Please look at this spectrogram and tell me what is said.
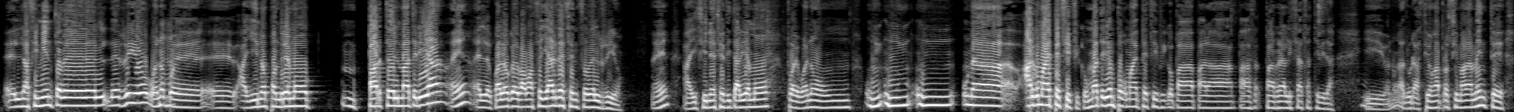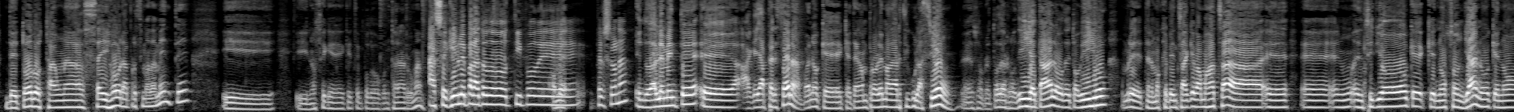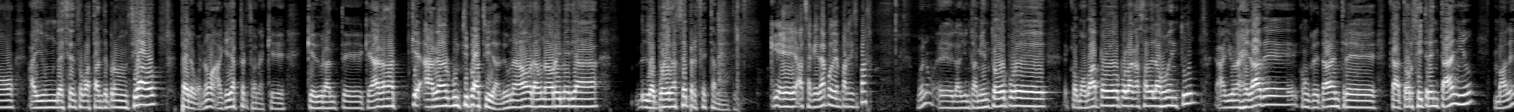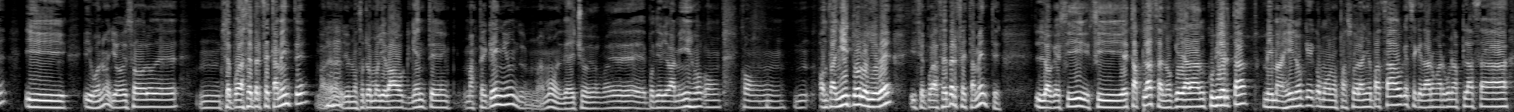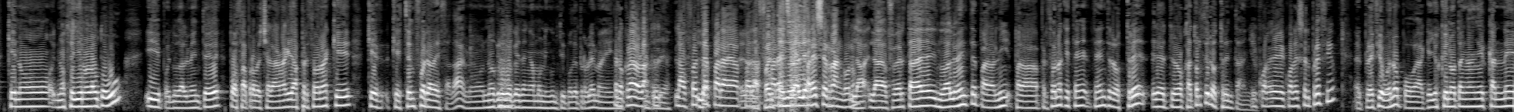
el, nacimiento del, río, bueno, pues eh, allí nos pondremos parte del material, ¿eh? En el cual lo que vamos a hacer ya es descenso del río. ¿eh? Ahí sí necesitaríamos, pues bueno, un, un, un, una, algo más específico, un material un poco más específico para, para, para realizar esta actividad. Y bueno, la duración aproximadamente de todo está unas seis horas aproximadamente y, y no sé qué, te puedo contar algo más. ¿Asequible para todo tipo de personas? Indudablemente, eh, aquellas personas, bueno, que, que tengan problemas de articulación, eh, sobre todo de rodilla y tal, o de tobillo, hombre, tenemos que pensar que vamos a estar eh, eh en, en sitios que, que no son llanos, que no hay un descenso bastante pronunciado, pero bueno, aquellas personas que, que durante, que hagan, que hagan algún tipo de actividad de una hora, una hora y media lo pueden hacer perfectamente. ¿Qué, ¿Hasta qué edad pueden participar? Bueno, el ayuntamiento, pues, como va por, la Casa de la Juventud, hay unas edades concretadas entre 14 y 30 años, ¿vale? Y, y bueno, yo eso lo de, mm, se puede hacer perfectamente, ¿vale? nosotros hemos llevado clientes más pequeños, vamos, de hecho, he, podido llevar a mi hijo con, con 11 añitos, lo llevé, y se puede hacer perfectamente. Lo que sí, si estas plazas no quedaran cubiertas, me imagino que como nos pasó el año pasado, que se quedaron algunas plazas que no, no se llenó el autobús y pues indudablemente pues aprovecharán aquellas personas que, que, que estén fuera de esa edad. No, no creo que tengamos ningún tipo de problema en Pero claro, la, oferta es para, para, para, ese, para, ese, rango, ¿no? La, oferta es indudablemente para, para personas que estén, entre los tres, entre los 14 y los 30 años. ¿Y cuál es, cuál es el precio? El precio, bueno, pues aquellos que no tengan el carnet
